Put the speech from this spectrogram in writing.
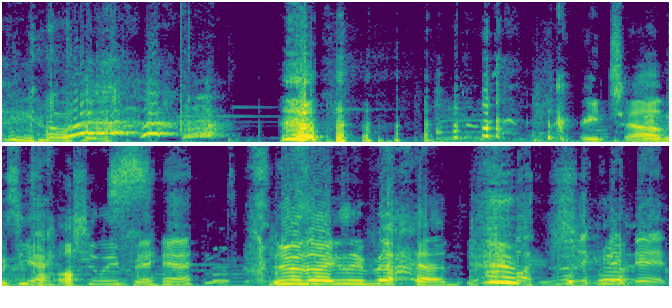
No. Great Wait, was he boss. actually banned? He was actually bad. Oh shit!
